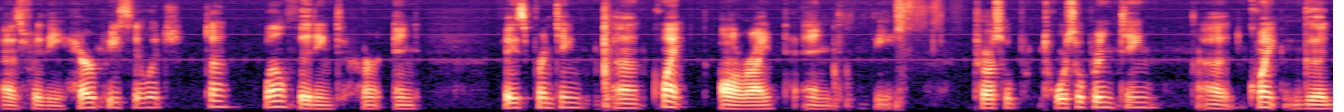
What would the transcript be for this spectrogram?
as for the hairpiece of which, well fitting to her and face printing uh, quite alright, and the torso, torso printing uh, quite good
